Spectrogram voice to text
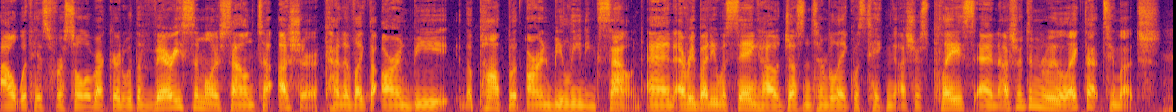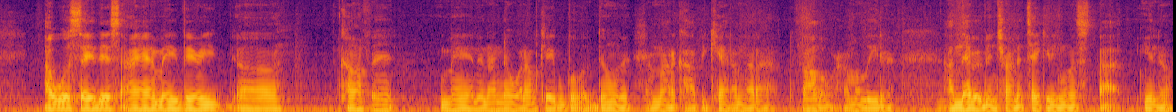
out with his first solo record with a very similar sound to Usher, kind of like the R&B the pop but R&B leaning sound. And everybody was saying how Justin Timberlake was taking Usher's place, and Usher didn't really like that too much. I will say this: I am a very uh, confident man, and I know what I'm capable of doing. I'm not a copycat. I'm not a follower. I'm a leader. I've never been trying to take anyone's spot. You know,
